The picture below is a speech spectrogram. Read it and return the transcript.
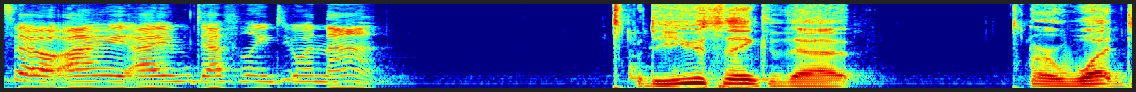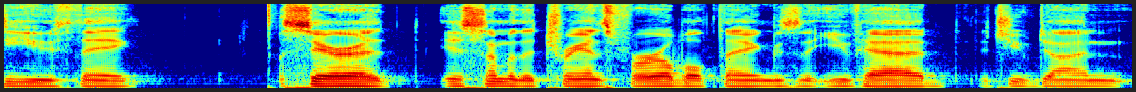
so I, I'm definitely doing that. Do you think that, or what do you think, Sarah, is some of the transferable things that you've had that you've done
